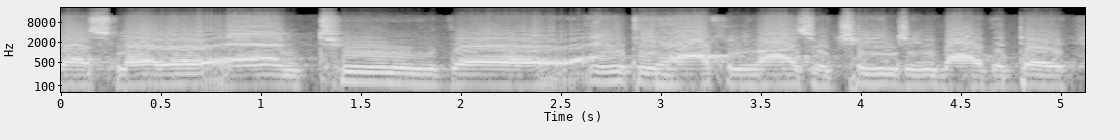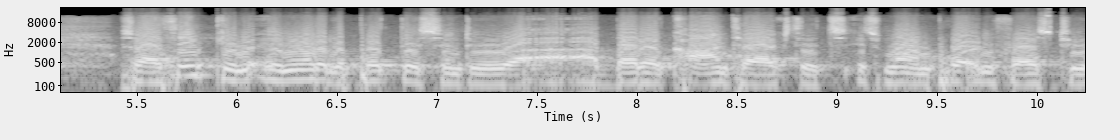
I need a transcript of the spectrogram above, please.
U.S. lawyer, and two, the anti-hacking laws are changing by the day. So I think in in order to put this into a a better context, it's it's more important for us to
